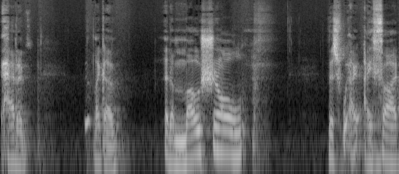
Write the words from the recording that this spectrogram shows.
had a like a an emotional. This I, I thought,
